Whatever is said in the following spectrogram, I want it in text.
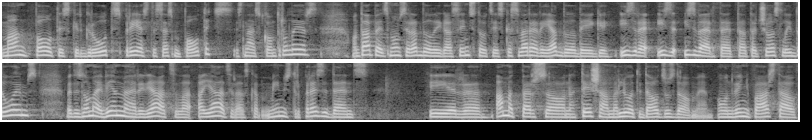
Man politiski ir grūti spriest, es esmu politiķis, es neesmu kontrolieris, un tāpēc mums ir atbildīgās institūcijas, kas var arī atbildīgi izre, iz, izvērtēt tātad šos lidojumus, bet es domāju, vienmēr vienmēr ir jāatcelā, jāatcerās, ka ministru prezidents ir uh, amatpersona tiešām ar ļoti daudz uzdevumiem, un viņu pārstāv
